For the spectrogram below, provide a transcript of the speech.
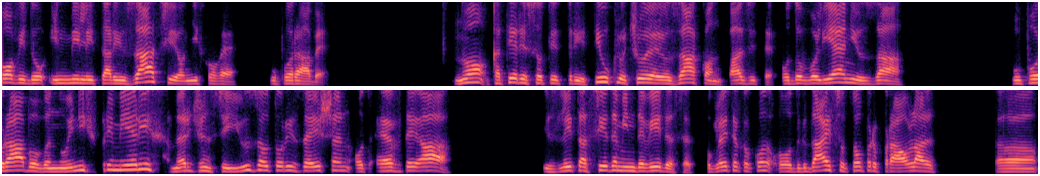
COVID-u in militarizacijo njihove uporabe. No, kateri so ti tri? Ti vključujejo zakon, pazite, o dovoljenju za uporabo v nujnih primerih, Emergency Use Authorization od FDA iz leta 97. Poglejte, kako, odkdaj so to pripravljali. Uh,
